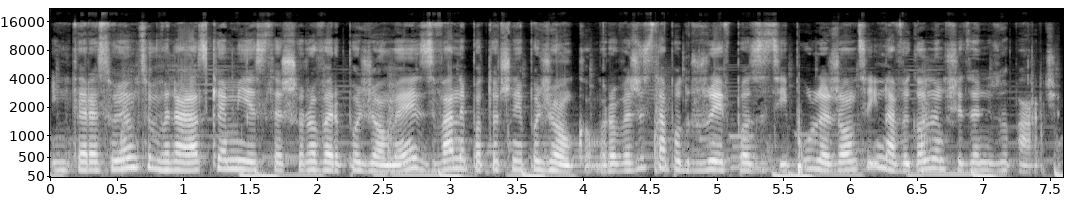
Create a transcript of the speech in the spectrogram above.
Interesującym wynalazkiem jest też rower poziomy, zwany potocznie poziomką. Rowerzysta podróżuje w pozycji półleżącej na wygodnym siedzeniu z oparciem.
